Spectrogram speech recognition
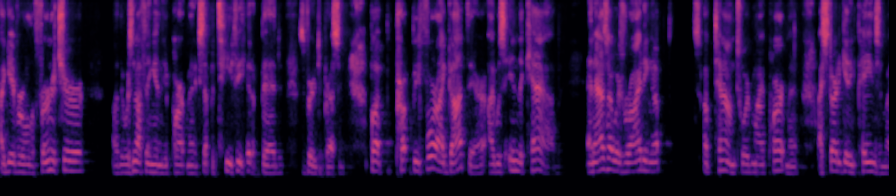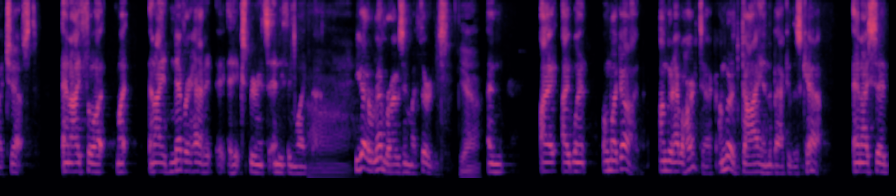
I gave her all the furniture. Uh, there was nothing in the apartment except a TV and a bed. It was very depressing. But pr- before I got there, I was in the cab, and as I was riding up uptown toward my apartment, I started getting pains in my chest, and I thought my and I had never had it, experienced anything like that. You got to remember, I was in my 30s, Yeah, and I I went, oh my god, I'm going to have a heart attack. I'm going to die in the back of this cab. And I said,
